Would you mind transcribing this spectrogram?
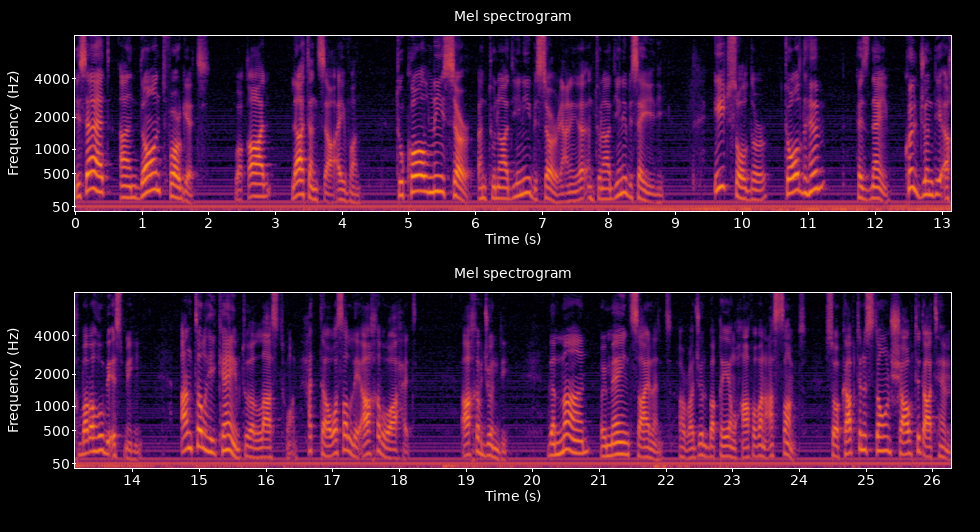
He said and don't forget. وقال لا تنسى. أيضا. to call me sir أن تناديني بسر يعني أن تناديني بسيدي each soldier told him his name كل جندي أخبره باسمه until he came to the last one حتى وصل لآخر واحد آخر جندي the man remained silent الرجل بقي محافظا على الصمت so Captain Stone shouted at him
